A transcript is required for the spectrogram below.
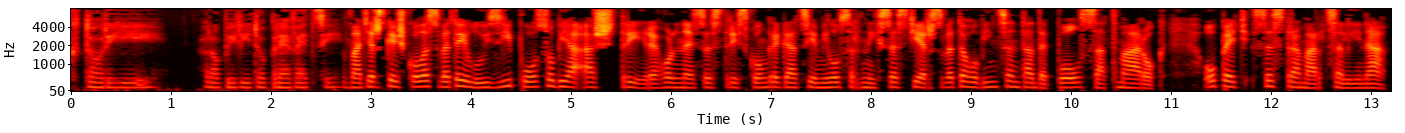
ktorí robili dobré veci. V materskej škole svätej Luizy pôsobia až tri rehoľné sestry z kongregácie milosrdných sestier svätého Vincenta de Paul Satmárok. Opäť sestra Marcelína.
